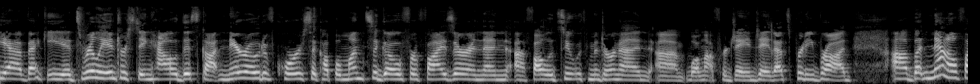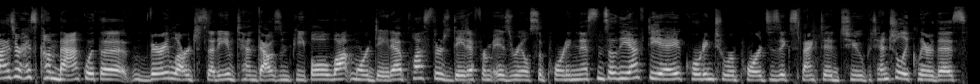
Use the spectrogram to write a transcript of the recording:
Yeah, Becky, it's really interesting how this got narrowed, of course, a couple months ago for Pfizer and then uh, followed suit with Moderna and, um, well, not for J&J. That's pretty broad. Uh, but now Pfizer has come back with a very large study of 10,000 people, a lot more data. Plus there's data from Israel supporting this. And so the FDA, according to reports, is expected to potentially clear this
